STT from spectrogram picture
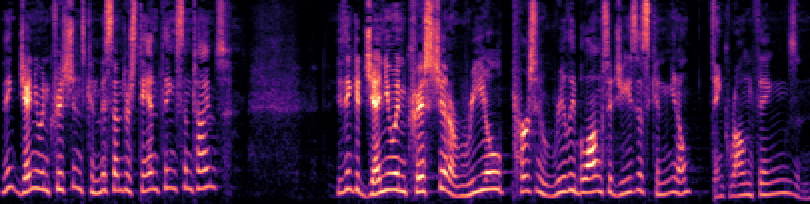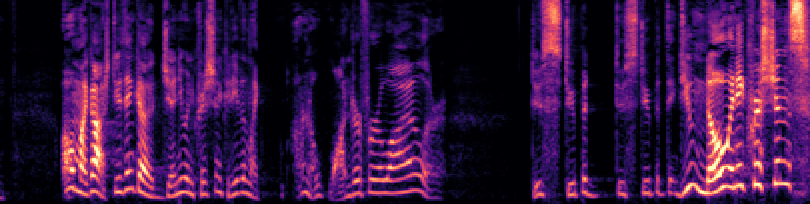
You think genuine Christians can misunderstand things sometimes? You think a genuine Christian, a real person who really belongs to Jesus, can, you know, think wrong things? And oh my gosh, do you think a genuine Christian could even, like, I don't know, wander for a while or do stupid, do stupid things? Do you know any Christians?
